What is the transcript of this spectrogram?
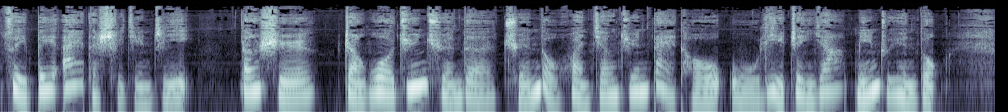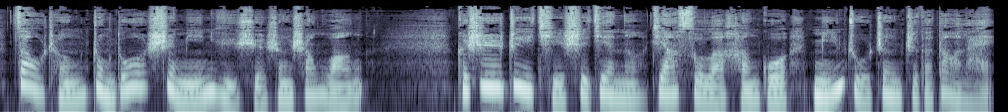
最悲哀的事件之一。当时掌握军权的全斗焕将军带头武力镇压民主运动，造成众多市民与学生伤亡。可是这一起事件呢，加速了韩国民主政治的到来。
